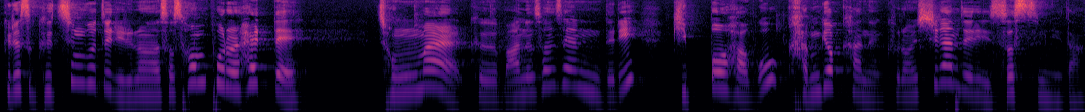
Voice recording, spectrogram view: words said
그래서 그 친구들이 일어나서 선포를 할 때 정말 그 많은 선생님들이 기뻐하고 감격하는 그런 시간들이 있었습니다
